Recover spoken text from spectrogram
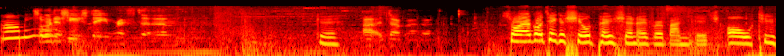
Mommy. Someone just used the rift at um Okay. at. Sorry, I gotta take a shield potion over a bandage. Oh, two,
